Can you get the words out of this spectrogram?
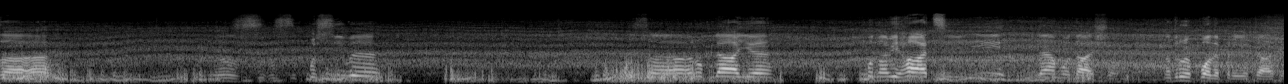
за з, з посіви заробляє по навігації і йдемо далі. На друге поле приїжджати.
